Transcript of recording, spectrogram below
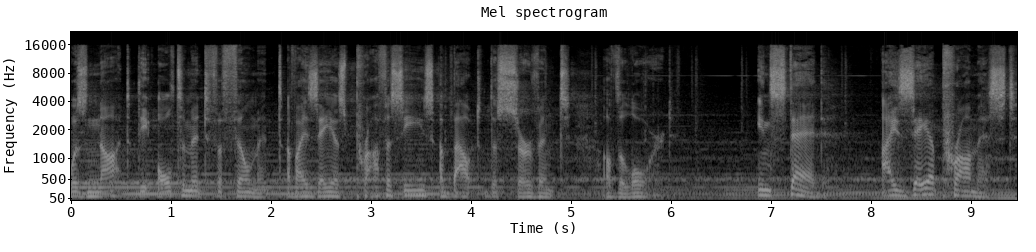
was not the ultimate fulfillment of Isaiah's prophecies about the servant of the Lord. Instead, Isaiah promised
